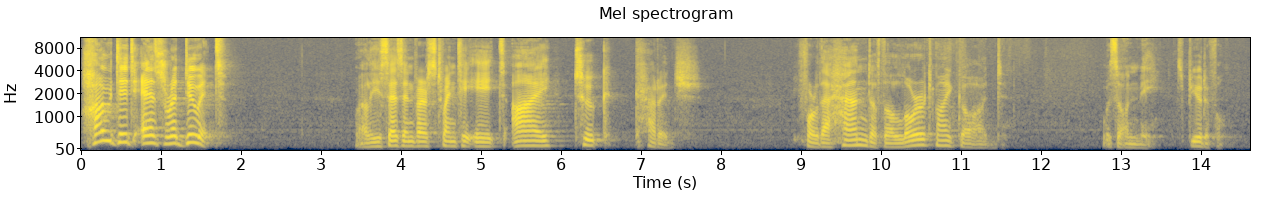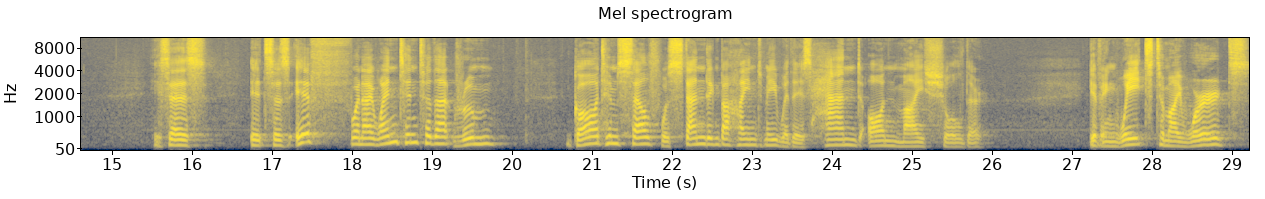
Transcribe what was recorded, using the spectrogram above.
How did Ezra do it? Well, he says in verse 28 I took courage, for the hand of the Lord my God was on me. It's beautiful. He says, It's as if when I went into that room, God Himself was standing behind me with His hand on my shoulder, giving weight to my words,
